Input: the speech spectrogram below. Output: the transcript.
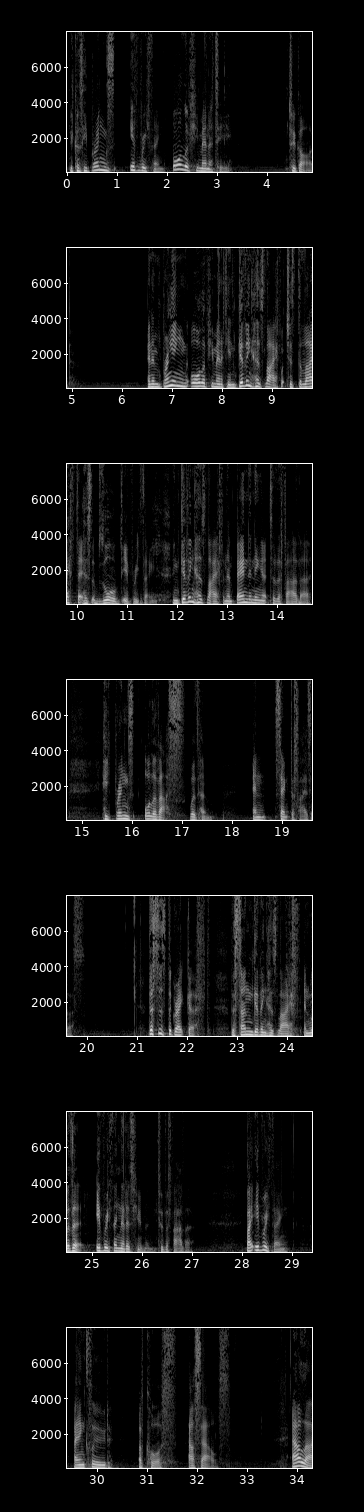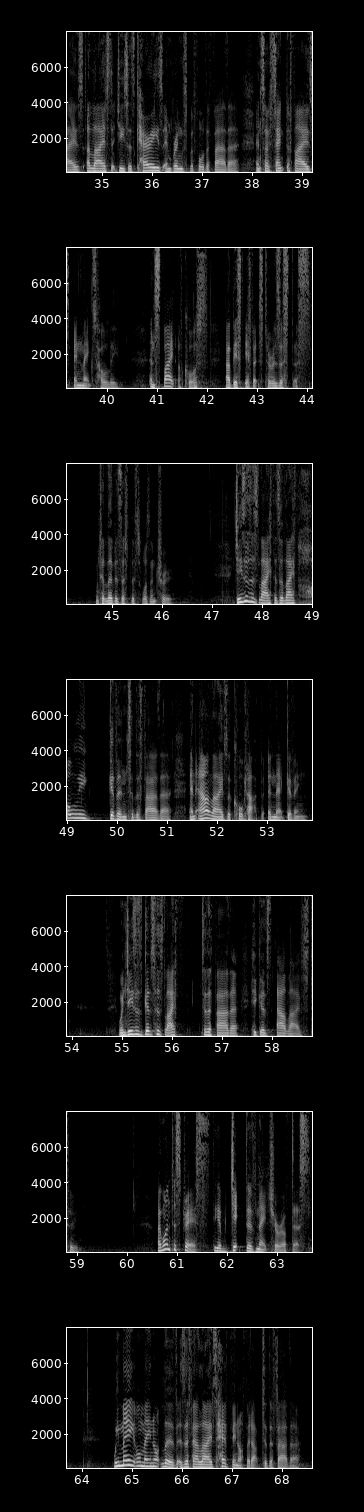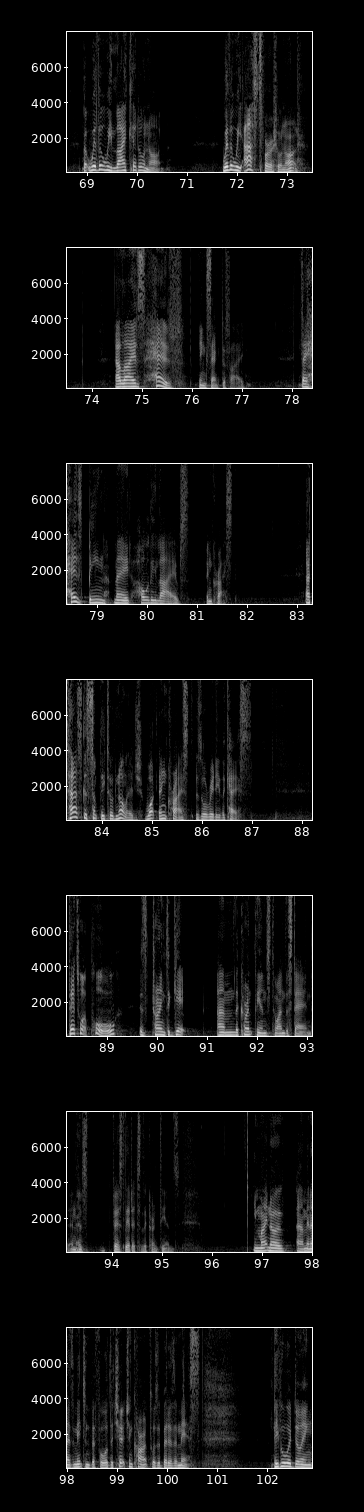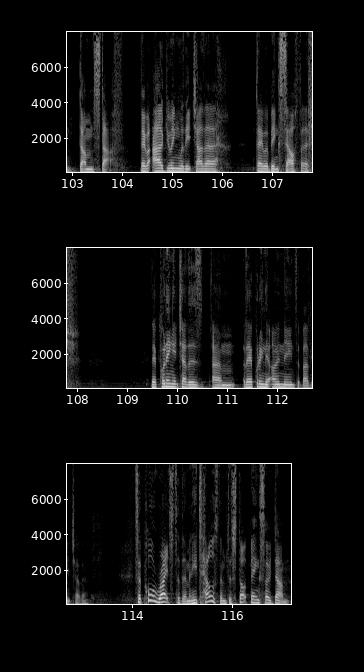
because he brings everything, all of humanity, to God. And in bringing all of humanity and giving his life, which is the life that has absorbed everything, and giving his life and abandoning it to the Father, he brings all of us with him and sanctifies us. This is the great gift the Son giving his life, and with it, everything that is human to the Father. By everything, I include, of course, ourselves. Our lives are lives that Jesus carries and brings before the Father, and so sanctifies and makes holy, in spite, of course, our best efforts to resist this, or to live as if this wasn't true. Jesus' life is a life wholly given to the Father, and our lives are caught up in that giving. When Jesus gives his life to the Father, he gives our lives too. I want to stress the objective nature of this. We may or may not live as if our lives have been offered up to the Father, but whether we like it or not, whether we asked for it or not, our lives have been sanctified they have been made holy lives in Christ. Our task is simply to acknowledge what in Christ is already the case. That's what Paul is trying to get um, the Corinthians to understand in his first letter to the Corinthians. You might know, um, and as I mentioned before, the church in Corinth was a bit of a mess. People were doing dumb stuff. They were arguing with each other, they were being selfish, they're putting each other's, um, they're putting their own needs above each other. So Paul writes to them and he tells them to stop being so dumb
